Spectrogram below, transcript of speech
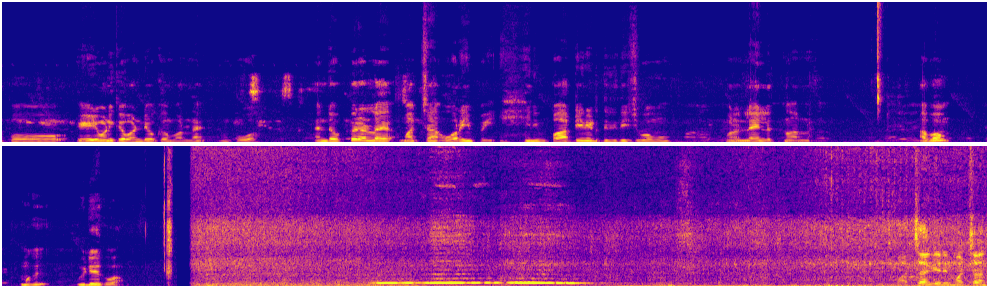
അപ്പോൾ ഏഴ് മണിക്ക് വണ്ടി വെക്കാൻ പറഞ്ഞേ. പോവാ. എന്റെ ഒപ്പരമുള്ള മച്ച ഉറങ്ങിപ്പോയി. ഇനി പാർട്ടീനെ എടുത്തിട്ട് തിരിച്ചു പോകുമ്പോൾ ലൈനിലെത്തുന്ന പറഞ്ഞേ. അപ്പം നമുക്ക് വീഡിയോയിലേക്ക് പോവാം. മച്ചാൻ കയറി മച്ചാൻ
